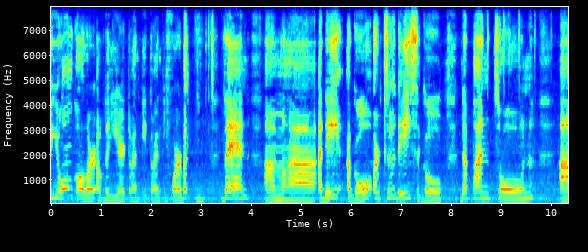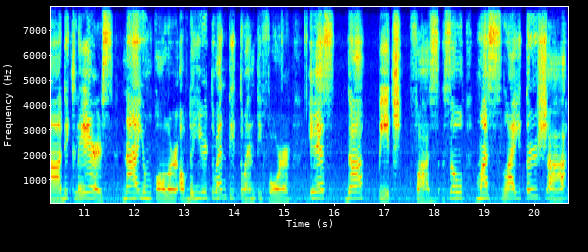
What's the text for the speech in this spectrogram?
yung color of the year 2024. But then, um, mga a day ago or two days ago, the Pantone uh, declares na yung color of the year 2024 is the peach fuzz. So, mas lighter siya,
